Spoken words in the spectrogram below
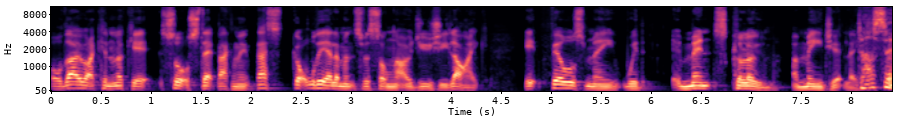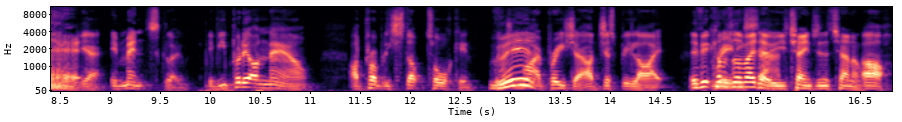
although I can look at sort of step back and think that's got all the elements of a song that I would usually like, it fills me with immense gloom immediately. Does it? Yeah, immense gloom. If you put it on now, I'd probably stop talking, which Really? you might appreciate. I'd just be like, If it comes really on the radio, sad. you changing the channel. Oh,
